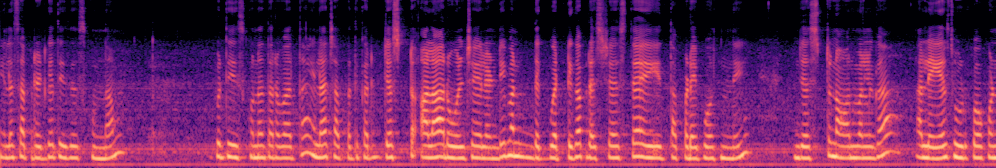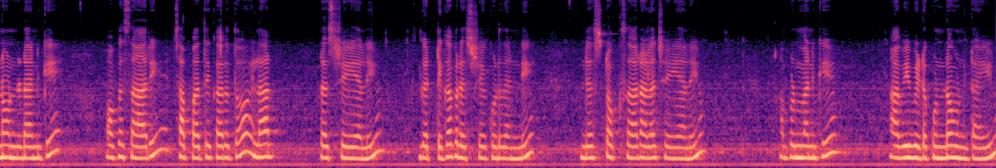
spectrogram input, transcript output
ఇలా సపరేట్గా తీసేసుకుందాం. ఇప్పుడు తీసుకున్న తర్వాత ఇలా చపాతి కర్రీ జస్ట్ అలా రోల్ చేయాలండి. మనం గట్టిగా ప్రెస్ చేస్తే అవి తప్పడైపోతుంది. జస్ట్ నార్మల్గా ఆ లేయర్స్ ఊడిపోకుండా ఉండడానికి ఒకసారి చపాతీ కర్రతో ఇలా ప్రెస్ చేయాలి. గట్టిగా ప్రెస్ చేయకూడదండి. జస్ట్ ఒకసారి అలా చేయాలి. అప్పుడు మనకి అవి విడకుండా ఉంటాయి.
